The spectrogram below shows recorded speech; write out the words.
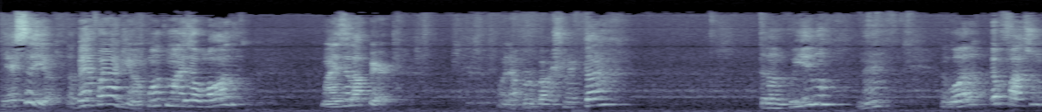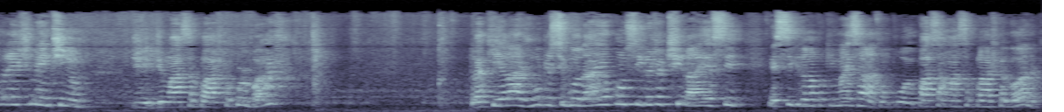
E é isso aí, ó. Tá bem apoiadinho. Ó. Quanto mais eu rodo, mais ela aperta. Olhar por baixo como é que tá. Tranquilo, né? Agora eu faço um preenchimentinho de, de massa plástica por baixo. Para que ela ajude a segurar e eu consiga já tirar esse, esse grampo aqui mais rápido. Pô, eu passo a massa plástica agora,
